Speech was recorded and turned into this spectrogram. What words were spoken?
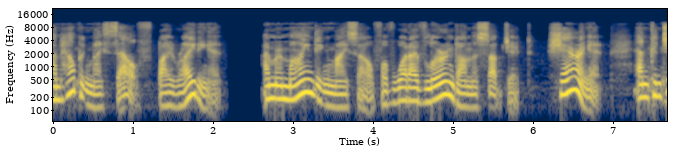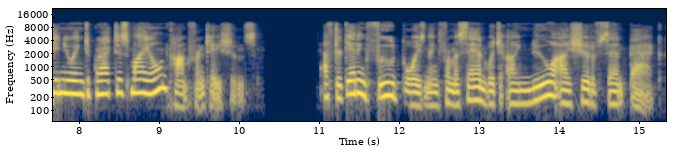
I'm helping myself by writing it. I'm reminding myself of what I've learned on the subject, sharing it, and continuing to practice my own confrontations. After getting food poisoning from a sandwich I knew I should have sent back,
